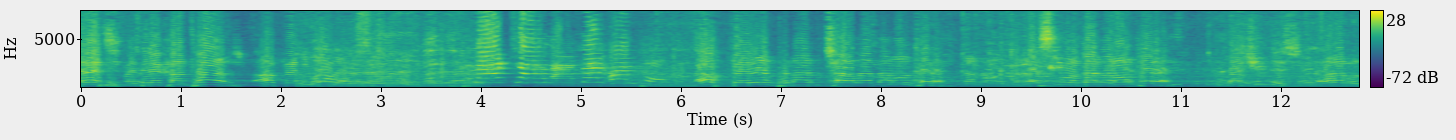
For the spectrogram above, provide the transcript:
Evet. Medine Kantar. Aferin. Pınar Çağlar'dan 10 TL. Aferin Pınar Çağlar'dan 10 TL. Eski muhtardan 10 TL. Bunlar kimdir? Para bul.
